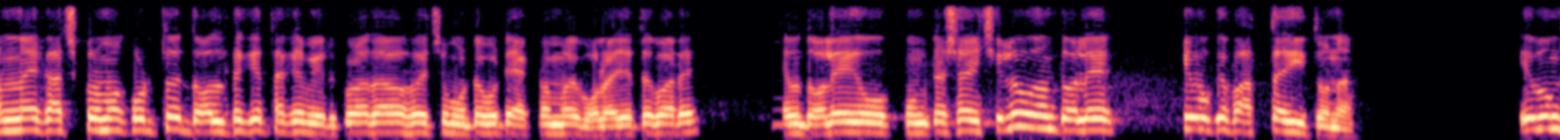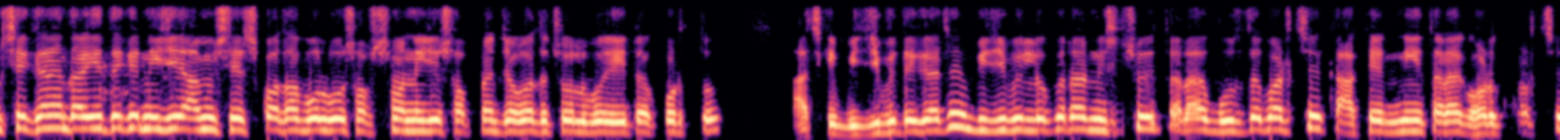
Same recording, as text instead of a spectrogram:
অন্যায় কাজকর্ম করতো দল থেকে তাকে বের করে দেওয়া হয়েছে মোটামুটি এক নম্বরে বলা যেতে পারে। এবং দলে ও কোনটাশাই ছিল এবং দলে কেউ ওকে পাত্তা দিত না। এবং সেখানে দাঁড়িয়ে থেকে নিজে আমি শেষ কথা বলব সবসময় নিজে স্বপ্নের জগতে চলবো এইটা করতো। আজকে বিজেপিতে গেছে বিজেপির লোকেরা নিশ্চয়ই তারা বুঝতে পারছে কাকে নিয়ে তারা ঘর করছে।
